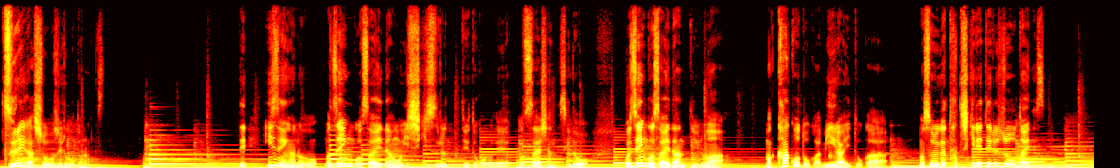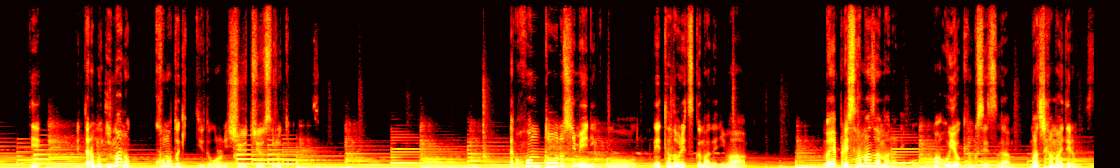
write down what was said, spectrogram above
ズレが生じることなんです。で、以前あの、まあ、前後祭壇を意識するっていうところでお伝えしたんですけど、これ前後祭壇っていうのは、まあ、過去とか未来とか、まあ、それが断ち切れてる状態ですね。で、言ったらもう今のこの時っていうところに集中するってことなんですよ。本当の使命にこの、ね、たどり着くまでには、まあ、やっぱり様々なね、こうまあ、紆余曲折が待ち構えてるんです。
